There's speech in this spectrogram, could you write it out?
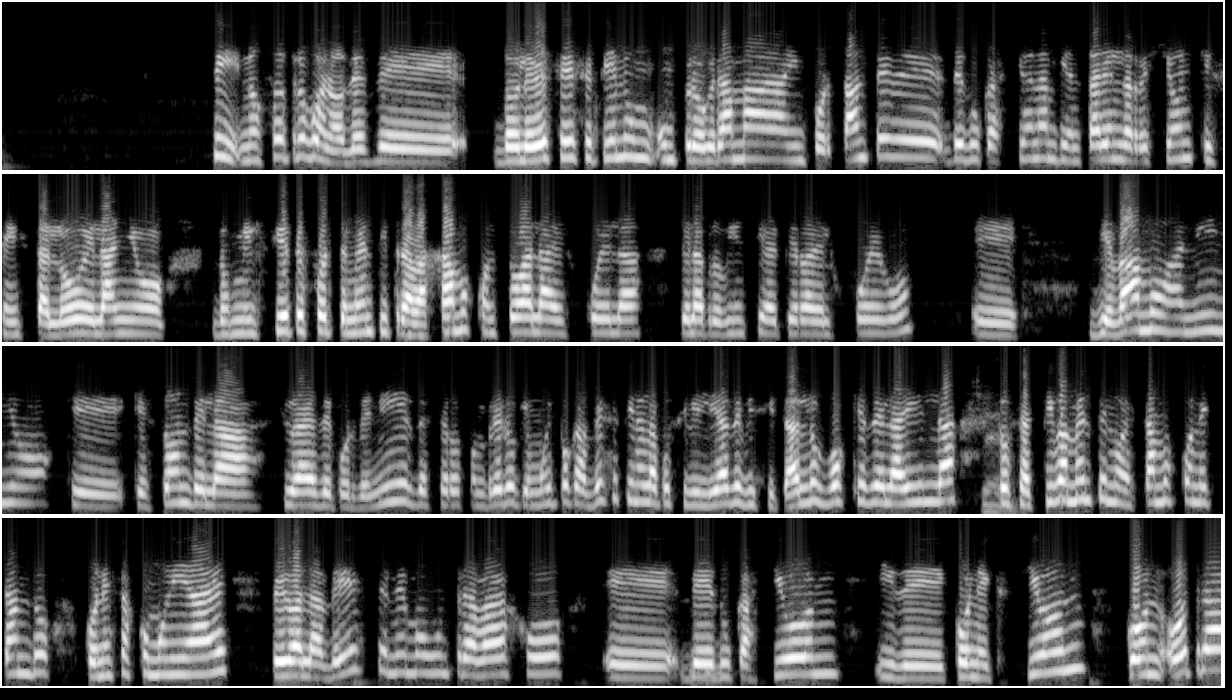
Sí, nosotros, bueno, desde WCS tiene un, programa importante de, de, educación ambiental en la región que se instaló el año 2007 fuertemente y trabajamos con todas las escuelas de la provincia de Tierra del Fuego. Eh, llevamos a niños que, son de las ciudades de Porvenir, de Cerro Sombrero, que muy pocas veces tienen la posibilidad de visitar los bosques de la isla. Entonces, activamente nos estamos conectando con esas comunidades, pero a la vez tenemos un trabajo eh, de educación y de conexión con otra,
